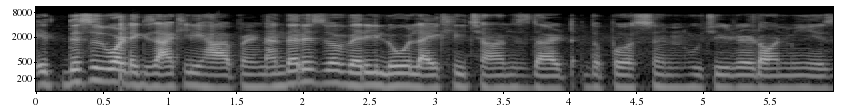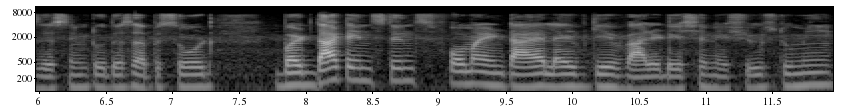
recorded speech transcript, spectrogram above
it this is what exactly happened and there is a very low likely chance that the person who cheated on me is listening to this episode. But that instance for my entire life gave validation issues to me.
